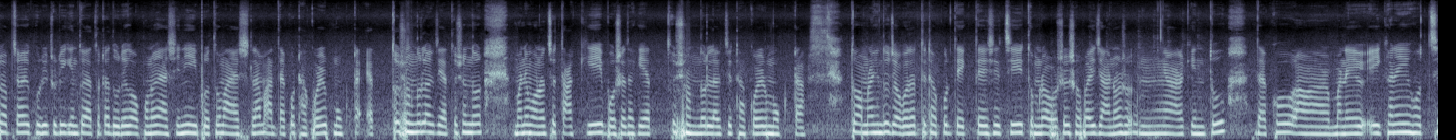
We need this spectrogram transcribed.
সব জায়গায় ঘুরি টুরি কিন্তু এতটা দূরে কখনোই আসিনি। এই প্রথম আসলাম আর দেখো ঠাকুরের মুখটা এত সুন্দর লাগছে, এত সুন্দর মানে মনে হচ্ছে তাকিয়েই বসে থাকি, এত সুন্দর লাগছে ঠাকুরের মুখটা। তো আমরা কিন্তু জগদ্ধাত্রী ঠাকুর দেখতে এসেছি, তোমরা অবশ্যই সবাই জানো আর কিন্তু দেখো মানে এইখানেই হচ্ছে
